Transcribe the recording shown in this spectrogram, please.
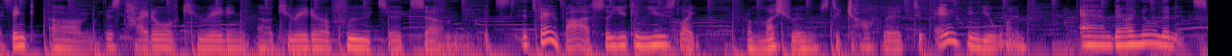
I think um, this title of curating uh, curator of foods, it's um, it's it's very vast. So you can use like from mushrooms to chocolate to anything you want, and there are no limits.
